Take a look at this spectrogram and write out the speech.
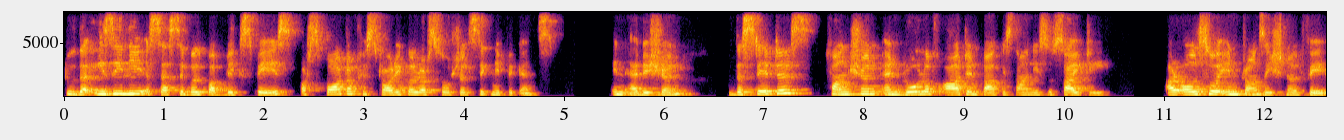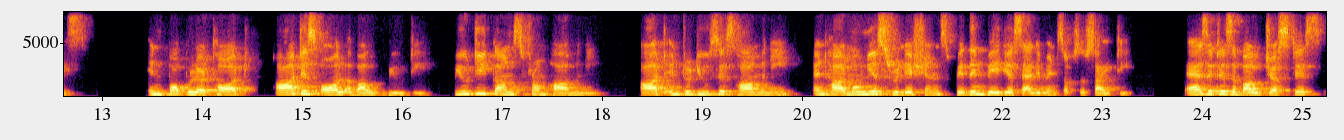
to the easily accessible public space or spot of historical or social significance. In addition, the status, function, and role of art in Pakistani society are also in transitional phase. In popular thought, art is all about beauty. Beauty comes from harmony. Art introduces harmony and harmonious relations within various elements of society, as it is about justice,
